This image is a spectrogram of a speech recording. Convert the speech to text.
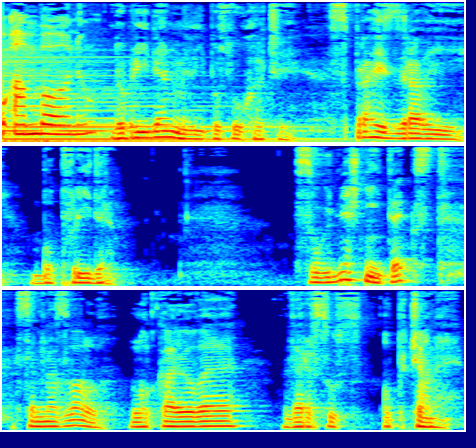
u ambonu. Dobrý den, milí posluchači. Z Prahy zdraví Bob Flieder. Svůj dnešní text jsem nazval Lokajové versus občané.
